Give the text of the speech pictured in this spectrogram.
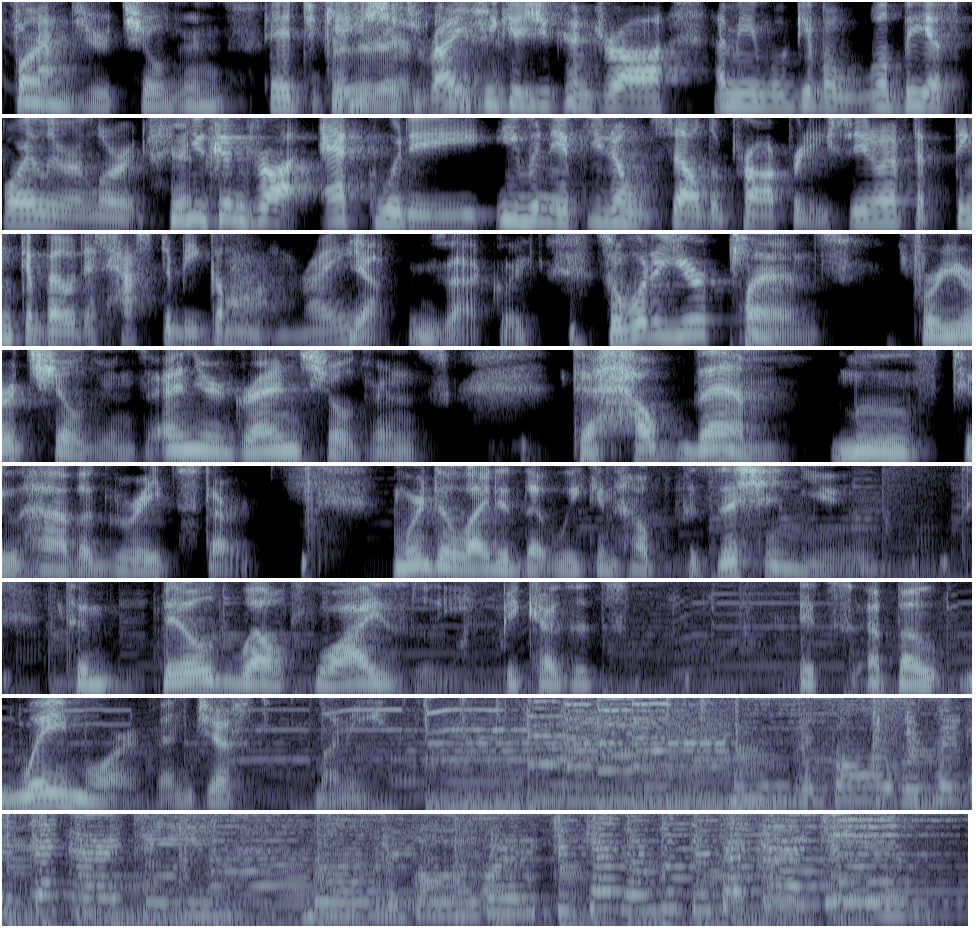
fund your children's Education, right? education. Because you can draw. I mean, we'll give a we'll be a spoiler alert. Yeah. You can draw equity even if you don't sell the property, so you don't have to think about it has to be gone, right? Yeah, exactly. So, what are your plans for your children's and your grandchildren's to help them move to have a great start? And we're delighted that we can help position you to build wealth wisely because it's it's about way more than just money. Moving forward with the Dekker team. Moving forward together with the Dekker team.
